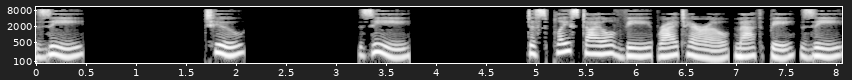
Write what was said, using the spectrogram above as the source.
z 2 z display style v right arrow math b z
